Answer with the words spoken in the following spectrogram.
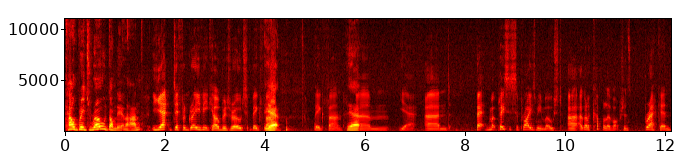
Cowbridge Road, on the other hand. yeah, different gravy. Cowbridge Road. Big fan. Yeah. Big fan. Yeah. Um, yeah. And places surprise me most. Uh, I got a couple of options. Brecon.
